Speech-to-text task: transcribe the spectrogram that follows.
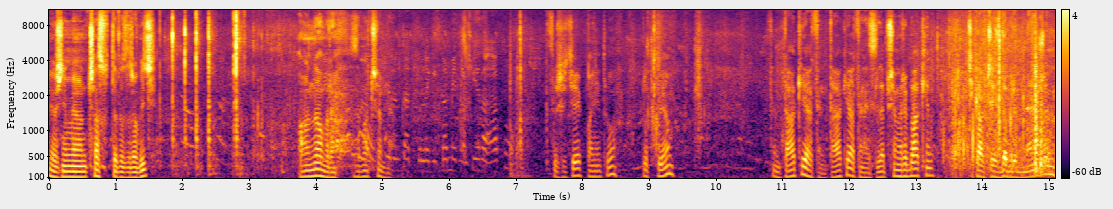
Już nie miałem czasu tego zrobić. Ale dobra, zobaczymy. Słyszycie, jak panie tu plotkują? Ten taki, a ten taki, a ten jest lepszym rybakiem. Ciekaw, czy jest dobrym mężem.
